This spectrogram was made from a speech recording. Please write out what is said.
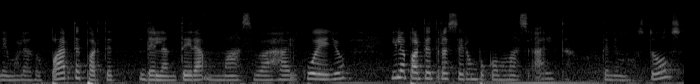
tenemos las dos partes, parte delantera más baja del cuello y la parte trasera un poco más alta. Tenemos dos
